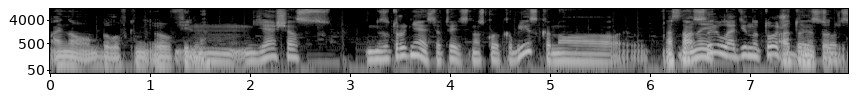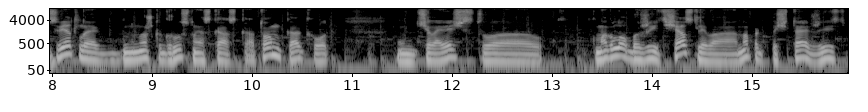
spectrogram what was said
оно было в, кни- в фильме. Я сейчас затрудняюсь ответить, насколько близко, но Основные... посыл один и тот же. один то есть тот вот же. светлая, немножко грустная сказка о том, как вот человечество могло бы жить счастливо, а оно предпочитает жить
